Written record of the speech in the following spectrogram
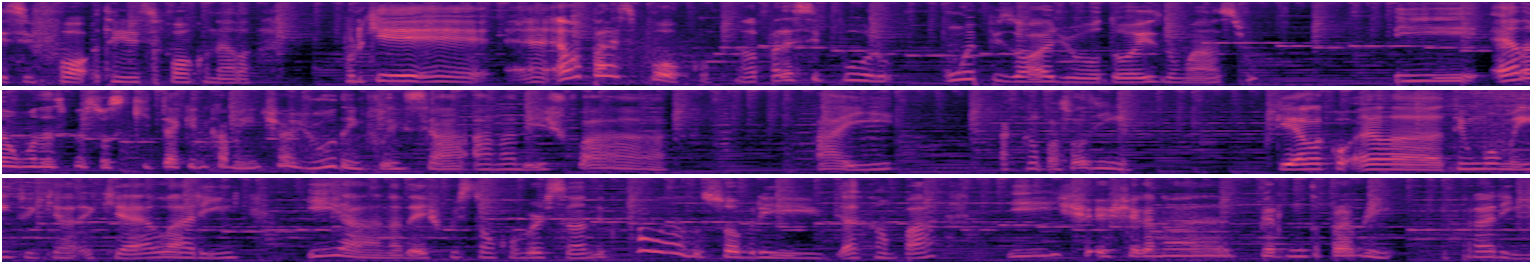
esse fo tem esse foco nela. Porque é, ela aparece pouco. Ela aparece por um episódio ou dois no máximo. E ela é uma das pessoas que tecnicamente ajuda a influenciar a Nadeshko a, a ir acampar sozinha. Porque ela, ela tem um momento em que, a- que ela, a Arin e a Nadeshko estão conversando e falando sobre acampar. E che- chega na pergunta pra Arin. Pra Arin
